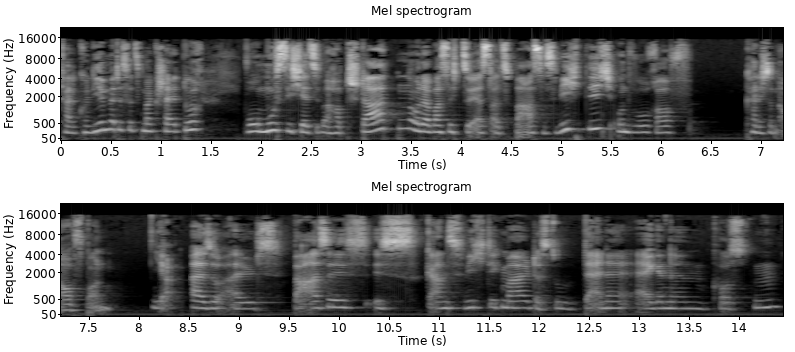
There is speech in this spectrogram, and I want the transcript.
kalkuliere mir das jetzt mal gescheit durch. Wo muss ich jetzt überhaupt starten oder was ist zuerst als Basis wichtig und worauf kann ich dann aufbauen? Ja, also als Basis ist ganz wichtig mal, dass du deine eigenen Kosten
